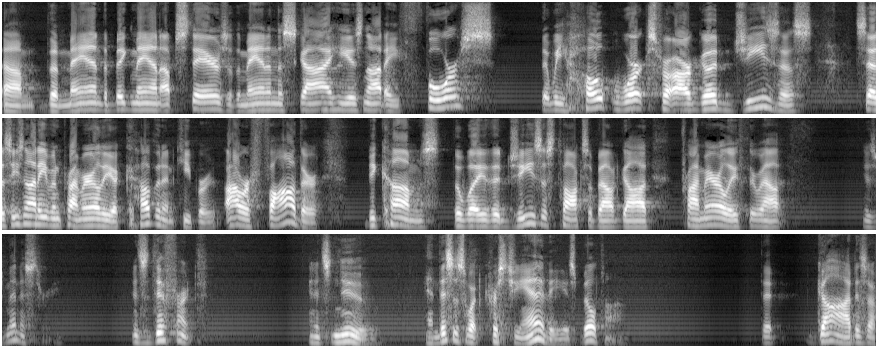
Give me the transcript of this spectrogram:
um, the man, the big man upstairs or the man in the sky. He is not a force that we hope works for our good. Jesus says he's not even primarily a covenant keeper. Our Father becomes the way that Jesus talks about God primarily throughout his ministry. It's different and it's new and this is what Christianity is built on that God is a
